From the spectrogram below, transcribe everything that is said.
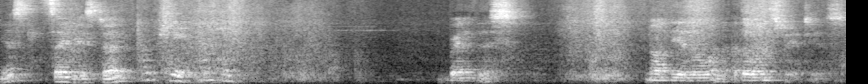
Yes, sideways turn. Okay, okay. Bend this. Not the other one, other one straight, yes.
